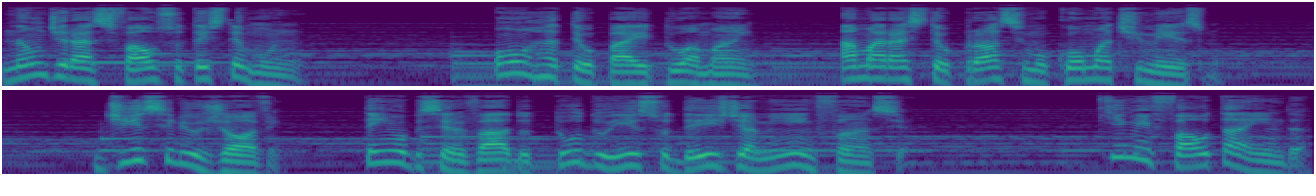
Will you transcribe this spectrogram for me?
não dirás falso testemunho. Honra teu pai e tua mãe, amarás teu próximo como a ti mesmo. Disse-lhe o jovem: tenho observado tudo isso desde a minha infância. Que me falta ainda?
